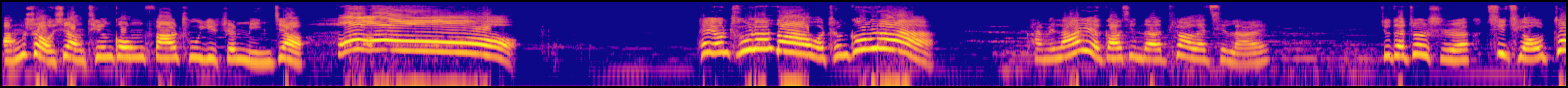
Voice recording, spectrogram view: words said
昂首向天空发出一声鸣叫：“哦！太阳出来了，我成功了！”卡梅拉也高兴地跳了起来。就在这时，气球撞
